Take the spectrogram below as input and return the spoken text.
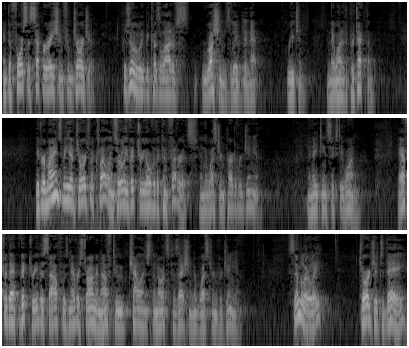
and to force a separation from Georgia, presumably because a lot of Russians lived in that region and they wanted to protect them. It reminds me of George McClellan's early victory over the Confederates in the western part of Virginia in 1861. After that victory, the South was never strong enough to challenge the North's possession of western Virginia. Similarly, Georgia today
